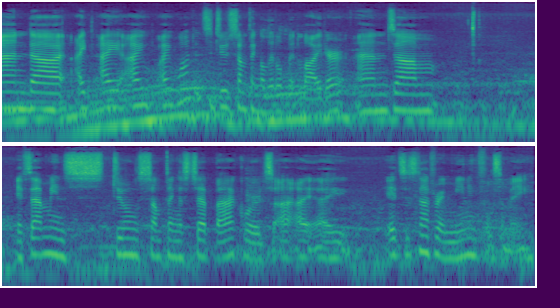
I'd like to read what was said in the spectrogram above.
and uh, I, I, I, wanted to do something a little bit lighter. And um, if that means doing something a step backwards, I, I, I it's it's not very meaningful to me.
